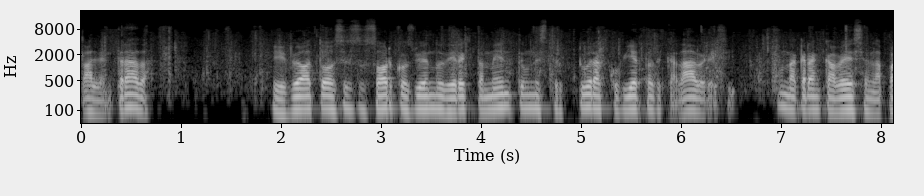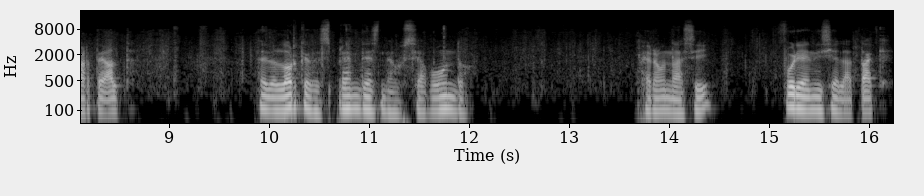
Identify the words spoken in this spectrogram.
a la entrada. Y veo a todos esos orcos viendo directamente una estructura cubierta de cadáveres y una gran cabeza en la parte alta. El olor que desprende es nauseabundo. Pero aún así, Furia inicia el ataque.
